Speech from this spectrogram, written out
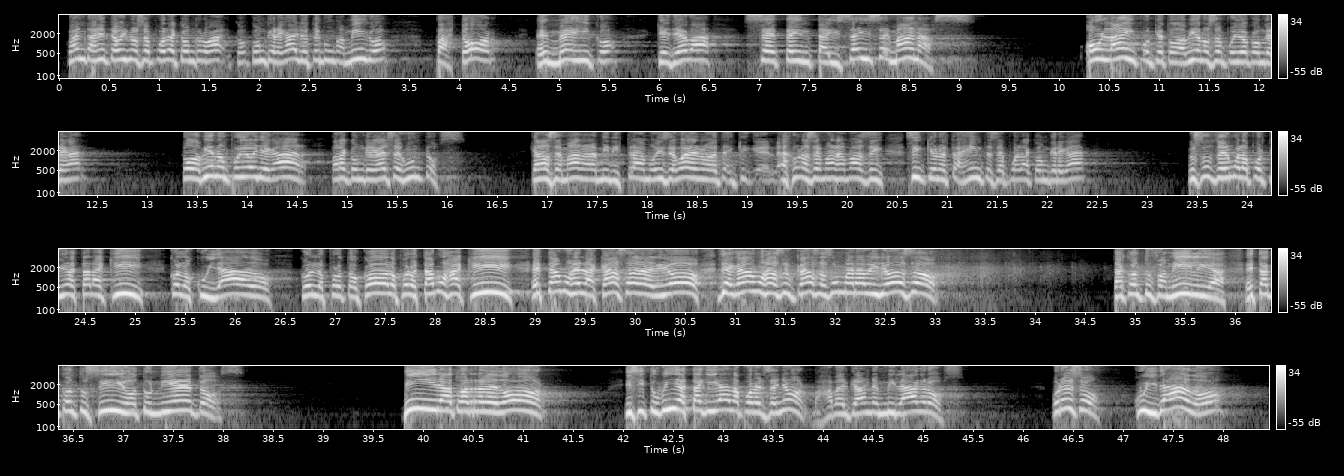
¿Cuánta gente hoy no se puede congregar? Yo tengo un amigo, pastor, en México, que lleva 76 semanas online porque todavía no se han podido congregar. Todavía no han podido llegar para congregarse juntos. Cada semana administramos, dice, bueno, este, una semana más sin, sin que nuestra gente se pueda congregar. Nosotros tenemos la oportunidad de estar aquí con los cuidados, con los protocolos, pero estamos aquí, estamos en la casa de Dios, llegamos a su casa, son maravillosos. Está con tu familia, está con tus hijos, tus nietos. Mira a tu alrededor. Y si tu vida está guiada por el Señor, vas a ver grandes milagros. Por eso, cuidado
